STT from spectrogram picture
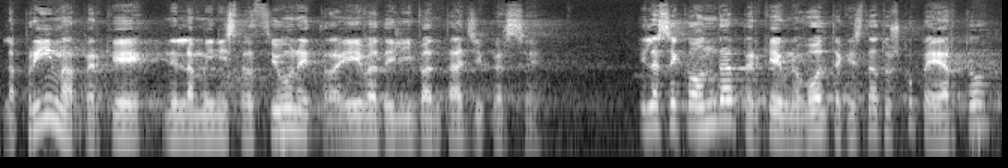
La prima perché nell'amministrazione traeva degli vantaggi per sé e la seconda perché una volta che è stato scoperto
